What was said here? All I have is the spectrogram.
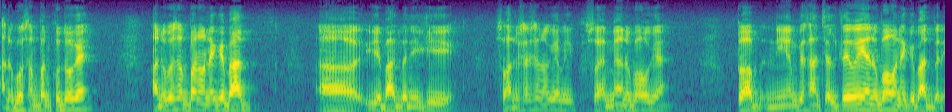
अनुभव संपन्न खुद हो गए। अनुभव संपन्न होने के बाद ये बात बनी कि स्वानुशासन हो गया भाई, स्वयं में अनुभव हो गया। तो अब नियम के साथ चलते हुए अनुभव होने की बात बनी।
